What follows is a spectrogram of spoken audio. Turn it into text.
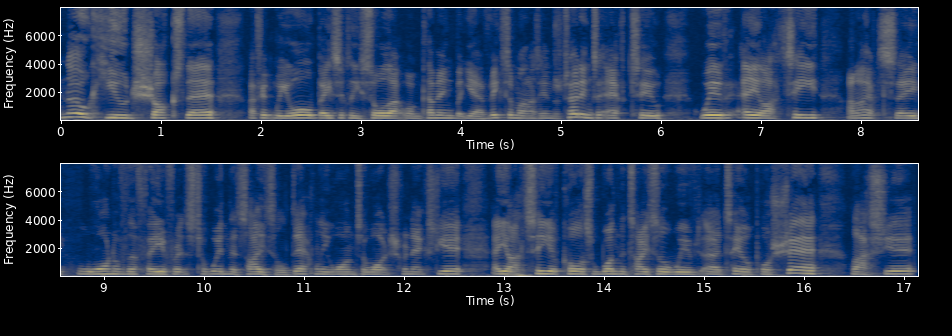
no huge shocks there. I think we all basically saw that one coming. But yeah, Victor Martins returning to F2 with ART, and I have to say, one of the favourites to win the title. Definitely one to watch for next year. ART, of course, won the title with uh, Théo Pourchaire last year.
